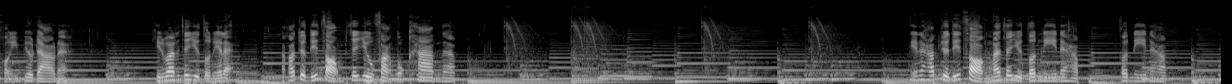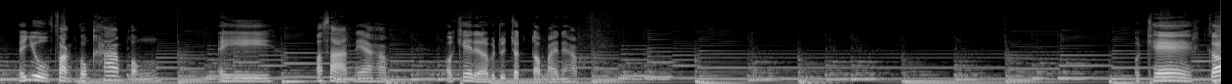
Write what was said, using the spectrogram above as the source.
ของอิมเพลดาวนะ คิดว่าน่าจะอยู่ตรงนี้แหละ แล้วก็จุดที่ 2 จะอยู่ฝั่งตรงข้ามนะครับ นี่นะครับ จุดที่ 2 น่าจะอยู่ต้นนี้นะครับ ต้นนี้นะครับ จะอยู่ฝั่งตรงข้ามของไอปราสาทเนี่ยครับ โอเค เดี๋ยวเราไปดูจุดต่อไปนะครับโอเค ก็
